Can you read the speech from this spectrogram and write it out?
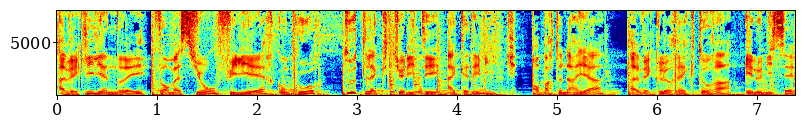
avec Liliane Drey. Formation, filière, concours, toute l'actualité académique. En partenariat avec le rectorat et l'ONICEP.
